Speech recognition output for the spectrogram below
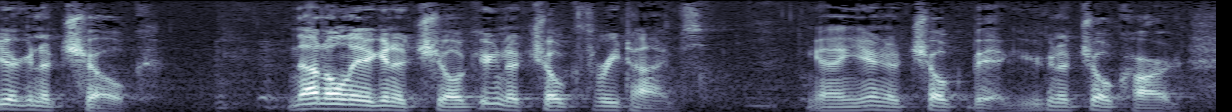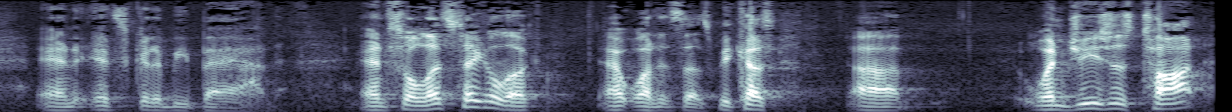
you're going to choke. Not only are you going to choke, you're going to choke three times. You know, you're going to choke big. You're going to choke hard, and it's going to be bad. And so let's take a look at what it says. Because uh, when Jesus taught,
